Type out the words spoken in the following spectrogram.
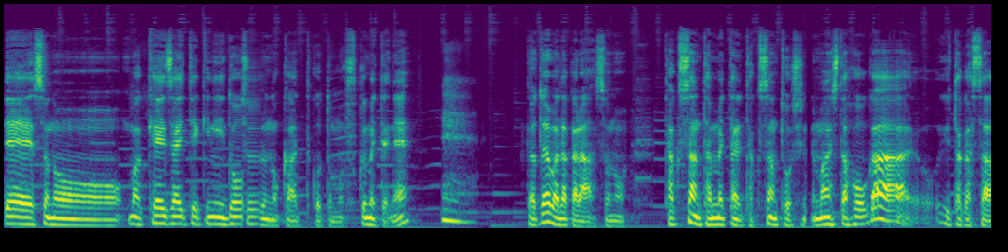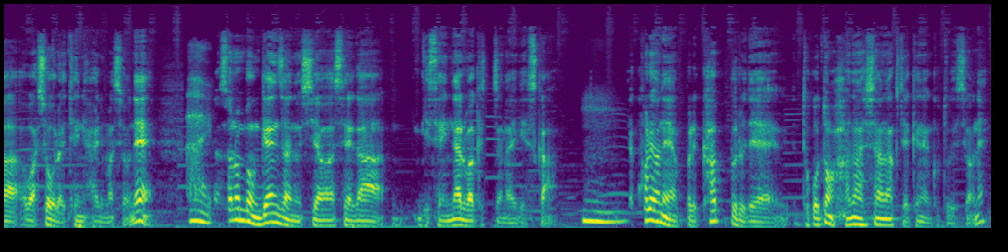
で、そのまあ経済的にどうするのかってことも含めてね。えー、例えばだからそのたくさん貯めたりたくさん投資に回した方が豊かさは将来手に入りますよね。はい、その分現在の幸せが犠牲になるわけじゃないですか。うん、これはねやっぱりカップルでとことん話し合わなくちゃいけないことですよね。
